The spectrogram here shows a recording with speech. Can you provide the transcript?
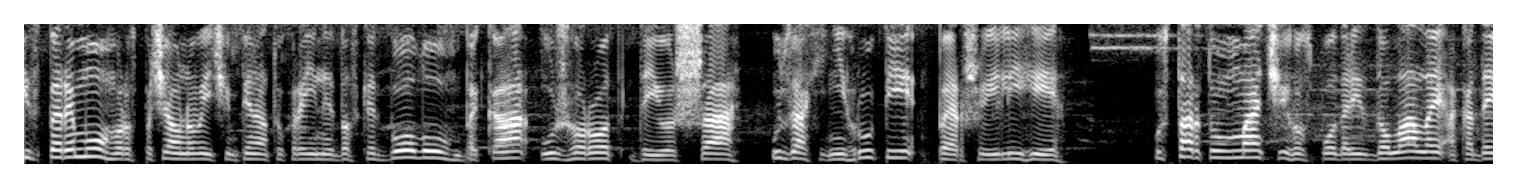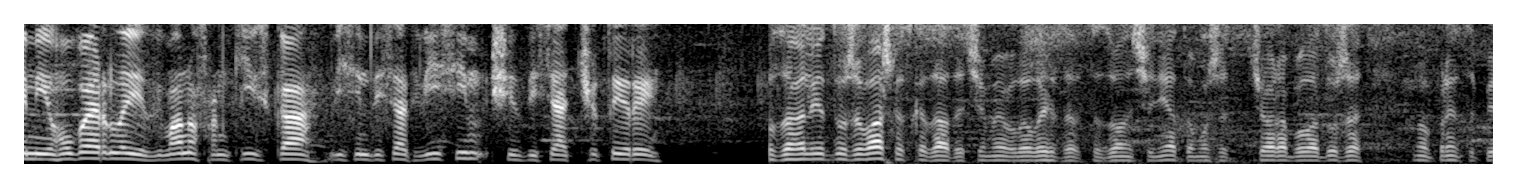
Із перемоги розпочав новий чемпіонат України з баскетболу БК Ужгород ДЮШ у західній групі першої ліги. У стартовому матчі господарі здолали Академію Говерли з Івано-Франківська 88-64. Взагалі дуже важко сказати, чи ми влилися в сезон чи ні, тому що вчора була дуже, ну, в принципі,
